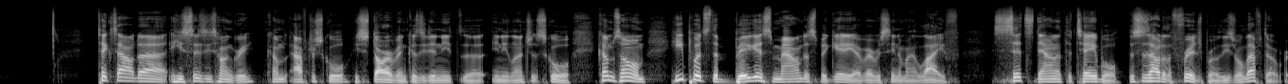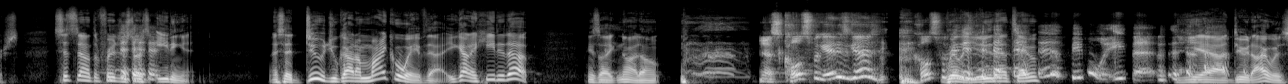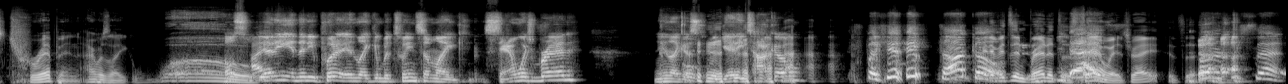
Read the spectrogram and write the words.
Takes out. Uh, he says he's hungry. Comes after school. He's starving because he didn't eat the, any lunch at school. Comes home. He puts the biggest mound of spaghetti I've ever seen in my life. Sits down at the table. This is out of the fridge, bro. These are leftovers. Sits down at the fridge and starts eating it. I said, dude, you got to microwave that. You got to heat it up. He's like, no, I don't. Yes, cold spaghetti's good. Cold spaghetti. Really, you do that too? People will eat that. yeah, dude, I was tripping. I was like, whoa. Cold spaghetti, and then you put it in like in between some like sandwich bread. And you like a spaghetti taco. Spaghetti taco. Wait, if it's in bread, it's a Yes. sandwich, right? It's a, Hundred percent.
